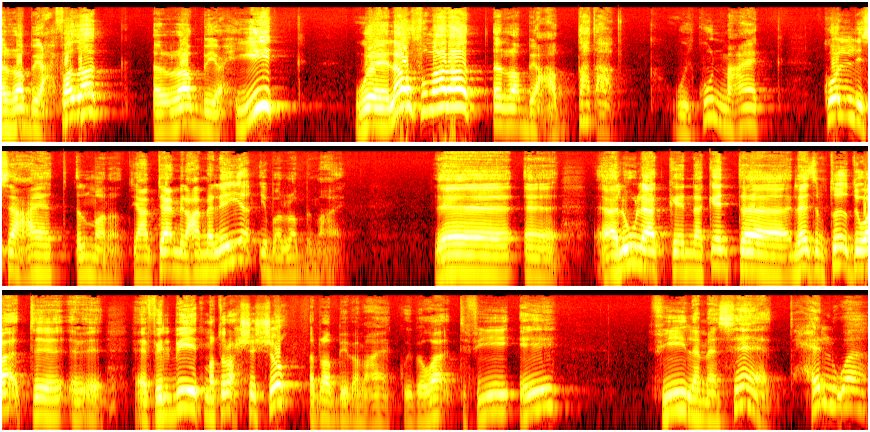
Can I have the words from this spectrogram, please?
الرب يحفظك الرب يحييك ولو في مرض الرب يعضدك. ويكون معاك كل ساعات المرض. يعني بتعمل عملية يبقى الرب معاك. آه، قالوا لك إنك أنت لازم تقضي وقت آه، آه، في البيت ما تروحش الشغل. الرب يبقى معاك ويبقى وقت فيه إيه؟ فيه لمسات حلوة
